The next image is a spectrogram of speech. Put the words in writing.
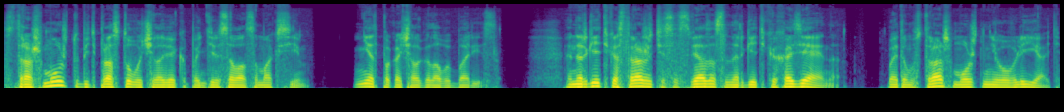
Страж может убить простого человека, поинтересовался Максим. Нет, покачал головой Борис. Энергетика стража тесно связана с энергетикой хозяина, поэтому страж может на него влиять.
